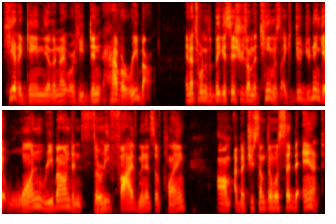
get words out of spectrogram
he had a game the other night where he didn't have a rebound. And that's one of the biggest issues on the team is like, dude, you didn't get one rebound in mm-hmm. 35 mm-hmm. minutes of playing. Um, I bet you something was said to Ant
